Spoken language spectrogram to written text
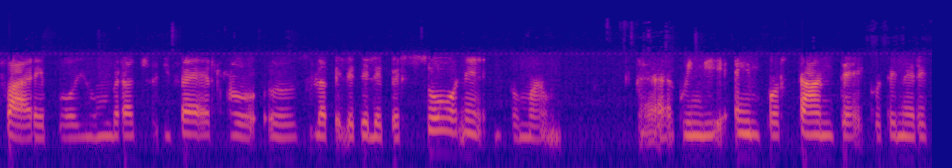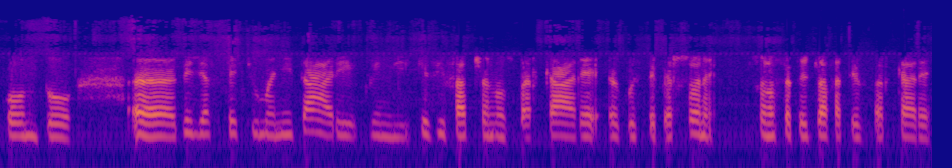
fare poi un braccio di ferro eh, sulla pelle delle persone, insomma, eh, quindi è importante ecco, tenere conto eh, degli aspetti umanitari, quindi che si facciano sbarcare eh, queste persone. Sono, state già fatte sbarcare,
